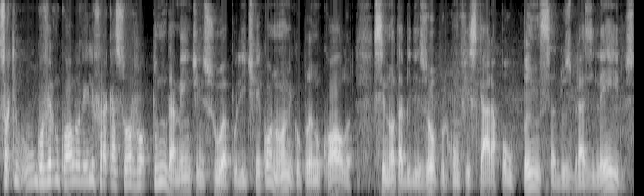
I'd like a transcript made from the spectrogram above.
Só que o governo Collor ele fracassou rotundamente em sua política econômica. O plano Collor se notabilizou por confiscar a poupança dos brasileiros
